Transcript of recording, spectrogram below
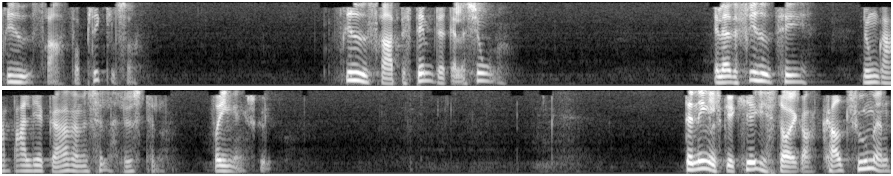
Frihed fra forpligtelser? Frihed fra bestemte relationer? Eller er det frihed til nogle gange bare lige at gøre, hvad man selv har lyst til. For en gang skyld. Den engelske kirkehistoriker Carl Truman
